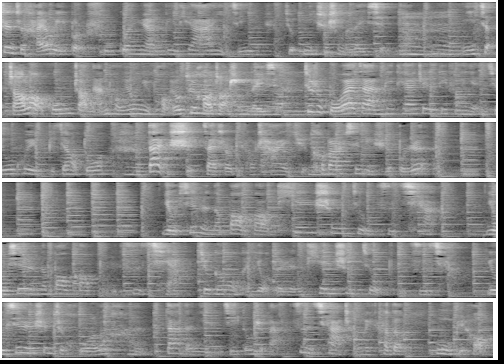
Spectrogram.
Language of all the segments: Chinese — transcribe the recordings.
甚至还有一本书关于 MBTI 以及就你是什么类型的，嗯嗯你找找老公、找男朋友、女朋友最好找什么类型？嗯就是国外在 MBTI 这个地方研究会比较多，嗯但是在这里头插一句，科班心理学不认。有些人的报告天生就自洽，有些人的报告不自洽，就跟我们有的人天生就不自洽，有些人甚至活了很大的年纪，都是把自洽成为他的目标。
